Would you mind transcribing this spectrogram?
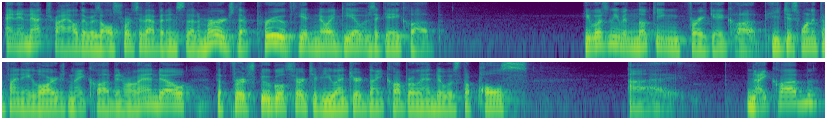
And in that trial, there was all sorts of evidence that emerged that proved he had no idea it was a gay club. He wasn't even looking for a gay club. He just wanted to find a large nightclub in Orlando. The first Google search, if you entered nightclub Orlando, was the Pulse uh, nightclub.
